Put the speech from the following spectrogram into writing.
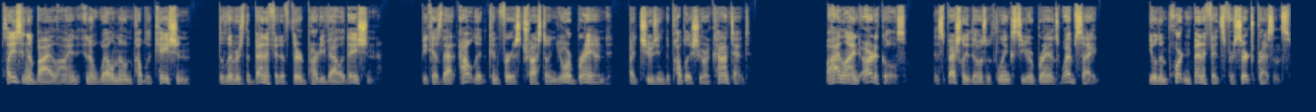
Placing a byline in a well known publication delivers the benefit of third party validation, because that outlet confers trust on your brand by choosing to publish your content. Bylined articles, especially those with links to your brand's website, yield important benefits for search presence,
